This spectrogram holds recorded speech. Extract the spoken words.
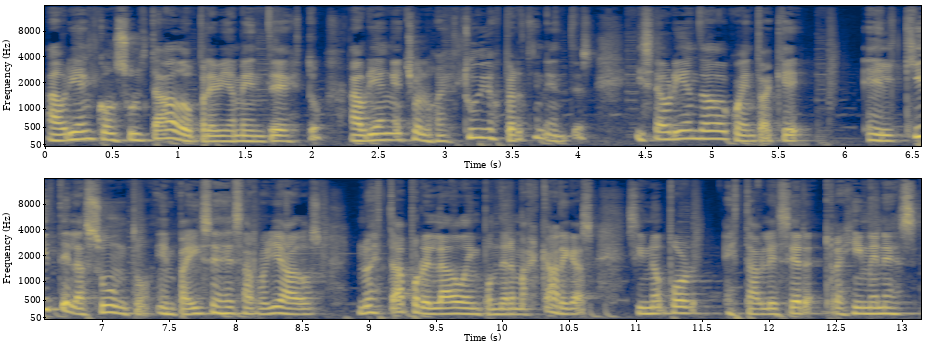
habrían consultado previamente esto, habrían hecho los estudios pertinentes y se habrían dado cuenta que el kit del asunto en países desarrollados no está por el lado de imponer más cargas, sino por establecer regímenes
